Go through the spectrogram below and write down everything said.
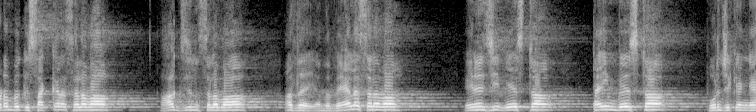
உடம்புக்கு சர்க்கரை செலவா? ஆக்சிஜன் செலவா? அது அந்த வேலை செலவா? எனர்ஜி வேஸ்டா டைம் வேஸ்டா புரிஞ்சுக்கங்க.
